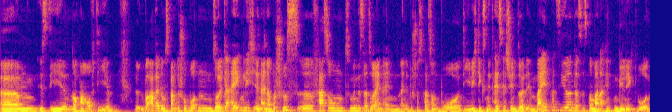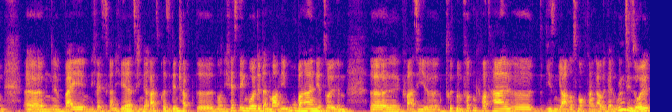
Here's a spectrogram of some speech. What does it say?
ähm, ist die nochmal auf die äh, Überarbeitungsbank geschoben worden, sollte eigentlich in einer Beschlussfassung zumindest, also ein, ein, eine Beschlussfassung, wo die wichtigsten Details feststehen sollte, im Mai passieren. Das ist nochmal nach hinten gelegt worden, ähm, weil, ich weiß jetzt gar nicht, wer sich in der Ratspräsidentschaft äh, noch nicht festlegen wollte. Dann waren EU-Wahlen, jetzt soll im äh, quasi äh, dritten und vierten Quartal äh, diesen Jahres noch dran gearbeitet werden und sie soll,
